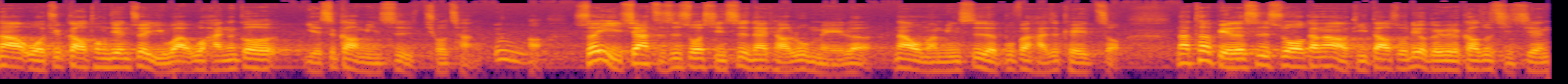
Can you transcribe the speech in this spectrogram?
那我去告通奸罪以外，我还能够也是告民事求偿。嗯，好，所以现在只是说刑事那条路没了，那我们民事的部分还是可以走。那特别的是说，刚刚有提到说六个月的告诉期间，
